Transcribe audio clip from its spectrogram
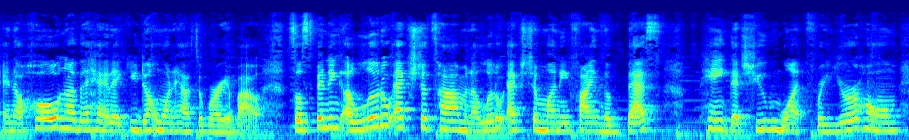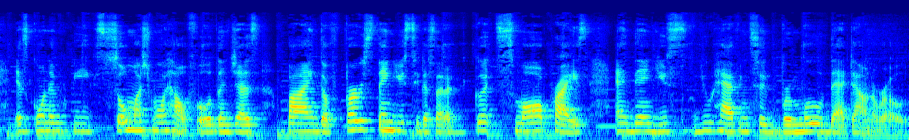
and a whole nother headache you don't want to have to worry about. So spending a little extra time and a little extra money finding the best paint that you want for your home is going to be so much more helpful than just buying the first thing you see that's at a good small price and then you you having to remove that down the road.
